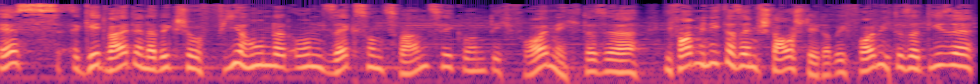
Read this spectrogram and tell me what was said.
Es geht weiter in der Big Show 426 und ich freue mich, dass er, ich freue mich nicht, dass er im Stau steht, aber ich freue mich, dass er diese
